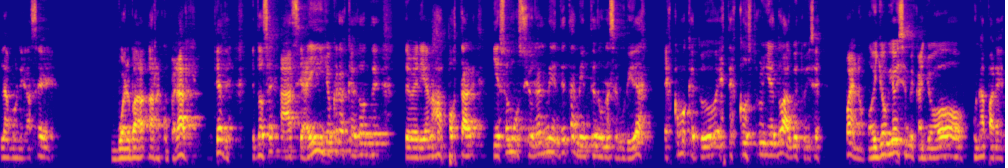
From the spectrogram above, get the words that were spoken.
la moneda se vuelva a recuperar, ¿me entiendes? Entonces, hacia ahí yo creo que es donde deberíamos apostar y eso emocionalmente también te da una seguridad. Es como que tú estés construyendo algo y tú dices, bueno, hoy llovió y se me cayó una pared,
